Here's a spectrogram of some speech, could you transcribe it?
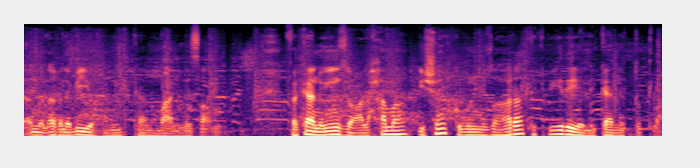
لأنه الأغلبية هم كانوا مع النظام. فكانوا ينزلوا على حما يشاركوا بالمظاهرات الكبيرة يلي كانت تطلع.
